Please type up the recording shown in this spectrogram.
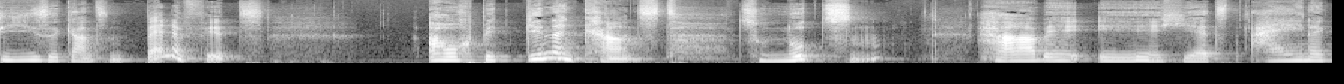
diese ganzen Benefits auch beginnen kannst zu nutzen, habe ich jetzt eine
